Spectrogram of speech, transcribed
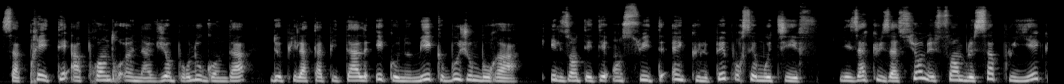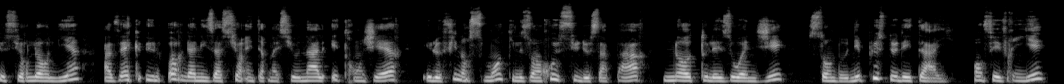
s'apprêtaient à prendre un avion pour l'Ouganda depuis la capitale économique Bujumbura. Ils ont été ensuite inculpés pour ces motifs. Les accusations ne semblent s'appuyer que sur leur lien avec une organisation internationale étrangère et le financement qu'ils ont reçu de sa part, notent les ONG, sans donner plus de détails. En février,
